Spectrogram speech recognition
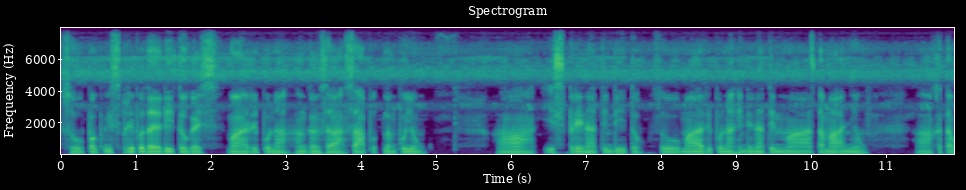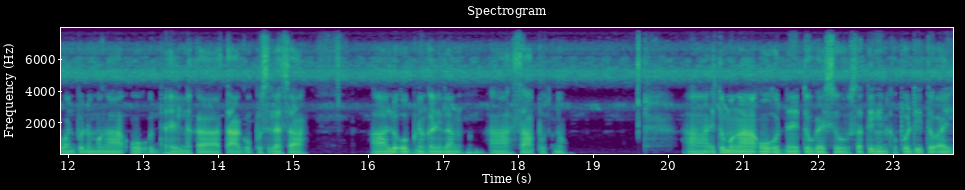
So pag mag-spray po tayo dito guys, maaari po na hanggang sa sapot lang po yung ah, i-spray natin dito. So maaari po na hindi natin matamaan yung ah, katawan po ng mga uod dahil nakatago po sila sa ah, loob ng kanilang ah, sapot no. Ah, itong mga uod na ito guys, so sa tingin ko po dito ay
